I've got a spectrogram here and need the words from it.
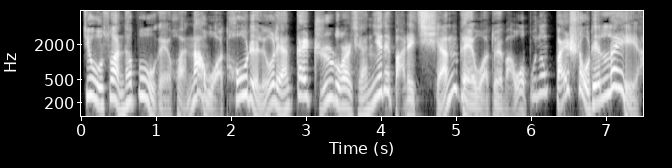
就算他不给换，那我偷这榴莲该值多少钱？你也得把这钱给我，对吧？我不能白受这累呀。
